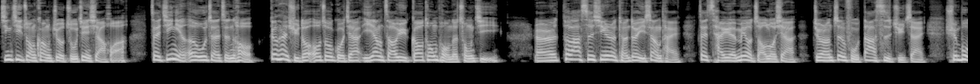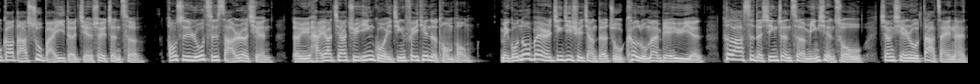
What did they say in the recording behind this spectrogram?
经济状况就逐渐下滑。在今年俄乌战争后，更和许多欧洲国家一样遭遇高通膨的冲击。然而，特拉斯新任团队一上台，在裁员没有着落下，就让政府大肆举债，宣布高达数百亿的减税政策。同时，如此撒热钱，等于还要加剧英国已经飞天的通膨。美国诺贝尔经济学奖得主克鲁曼便预言，特拉斯的新政策明显错误，将陷入大灾难。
